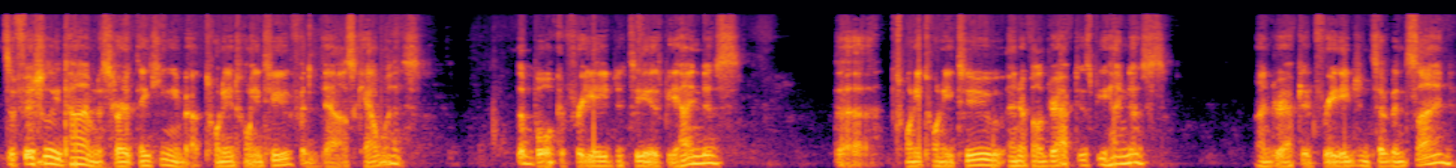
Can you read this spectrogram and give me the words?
It's officially time to start thinking about 2022 for the Dallas Cowboys the bulk of free agency is behind us. The 2022 NFL draft is behind us. Undrafted free agents have been signed.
